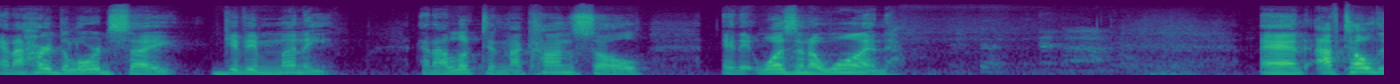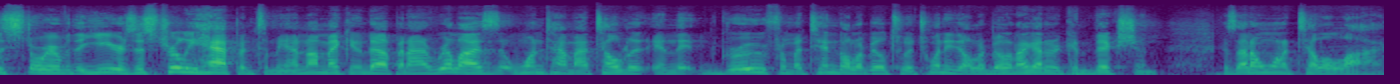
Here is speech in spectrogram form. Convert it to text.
and I heard the Lord say, Give him money. And I looked in my console, and it wasn't a one. And I've told this story over the years. This truly happened to me. I'm not making it up. And I realized that one time I told it, and it grew from a $10 bill to a $20 bill, and I got a conviction because I don't want to tell a lie.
